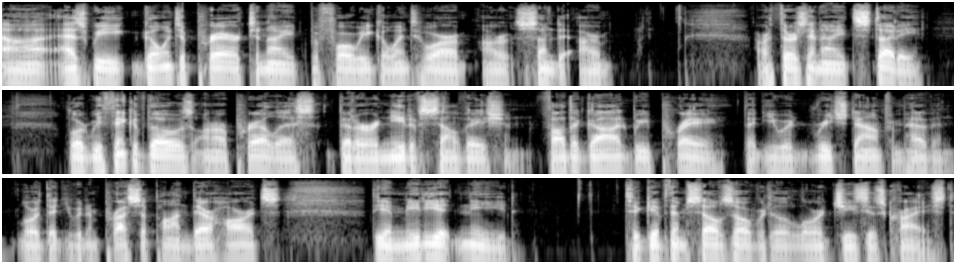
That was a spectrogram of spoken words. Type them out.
uh, as we go into prayer tonight, before we go into our, our Sunday, our, our Thursday night study, Lord, we think of those on our prayer list that are in need of salvation. Father God, we pray that you would reach down from heaven, Lord, that you would impress upon their hearts the immediate need to give themselves over to the Lord Jesus Christ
